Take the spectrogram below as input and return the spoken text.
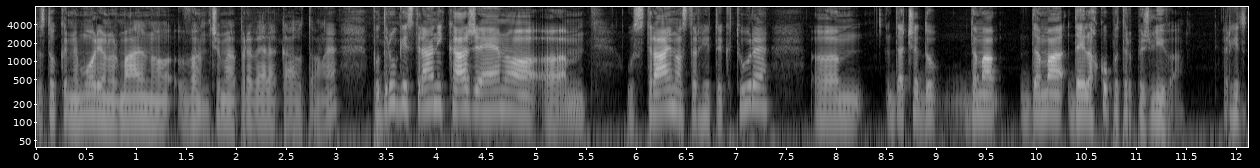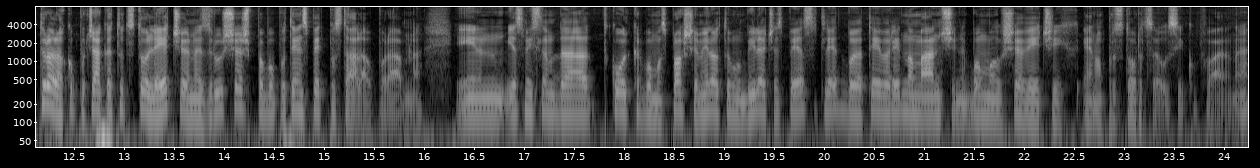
zato ker ne morejo normalno ven, če imajo prevelik avto. Ne? Po drugi strani kaže eno um, ustrajnost arhitekture, um, da, do, da, ma, da, ma, da je lahko potrpežljiva. Arhitektura lahko počaka tudi sto let, če jo ne zrušiš, pa bo potem spet postala uporabna. In jaz mislim, da tako, ker bomo sploh še imeli avtomobile čez 50 let, bojo te verjetno manjši, ne bomo še večjih enoprostorcev vsi kupovali.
